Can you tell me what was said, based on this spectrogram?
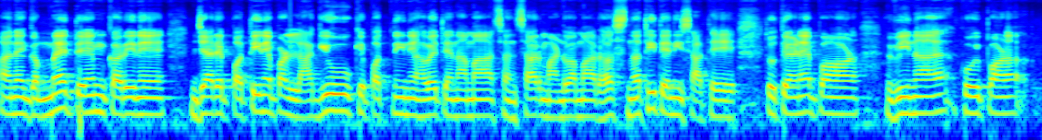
અને ગમે તેમ કરીને જ્યારે પતિને પણ લાગ્યું કે પત્નીને હવે તેનામાં સંસાર માંડવામાં રસ નથી તેની સાથે, તો તેણે પણ વિના કોઈ પણ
